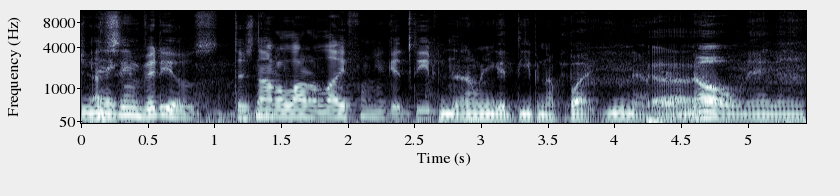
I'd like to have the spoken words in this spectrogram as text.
and. I've seen videos. There's not a lot of life when you get deep. And then when you get deep enough, but you never Yeah. know, nigga.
